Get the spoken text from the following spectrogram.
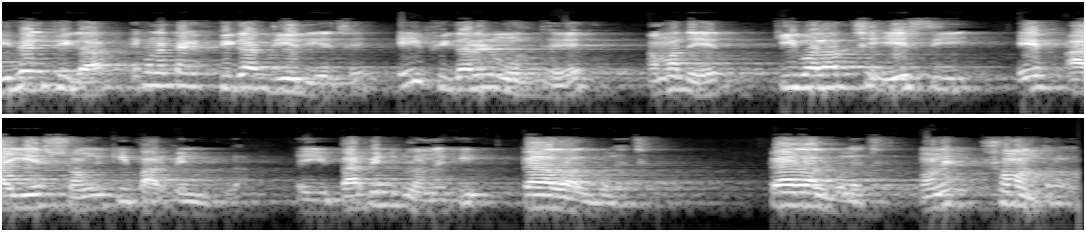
গিভেন ফিগার এখানে একটা ফিগার দিয়ে দিয়েছে। এই ফিগারের মধ্যে আমাদের কি বলা হচ্ছে এসি এফ আই এর সঙ্গে কি পারপেন্ডিকুলার এই পারপেন্ডিকুলার নাকি প্যারালাল বলেছে। প্যারালাল বলেছে মানে সমান্তরাল।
